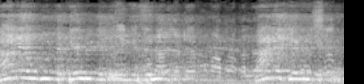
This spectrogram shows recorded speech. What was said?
நானே உங்ககிட்ட கேள்வி கேட்கிறேன் நானே கேள்வி கேட்கிறேன்.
